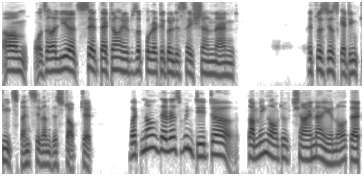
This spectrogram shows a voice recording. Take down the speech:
um, was earlier said that you know, it was a political decision and it was just getting too expensive and they stopped it. But now there has been data coming out of China, you know, that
